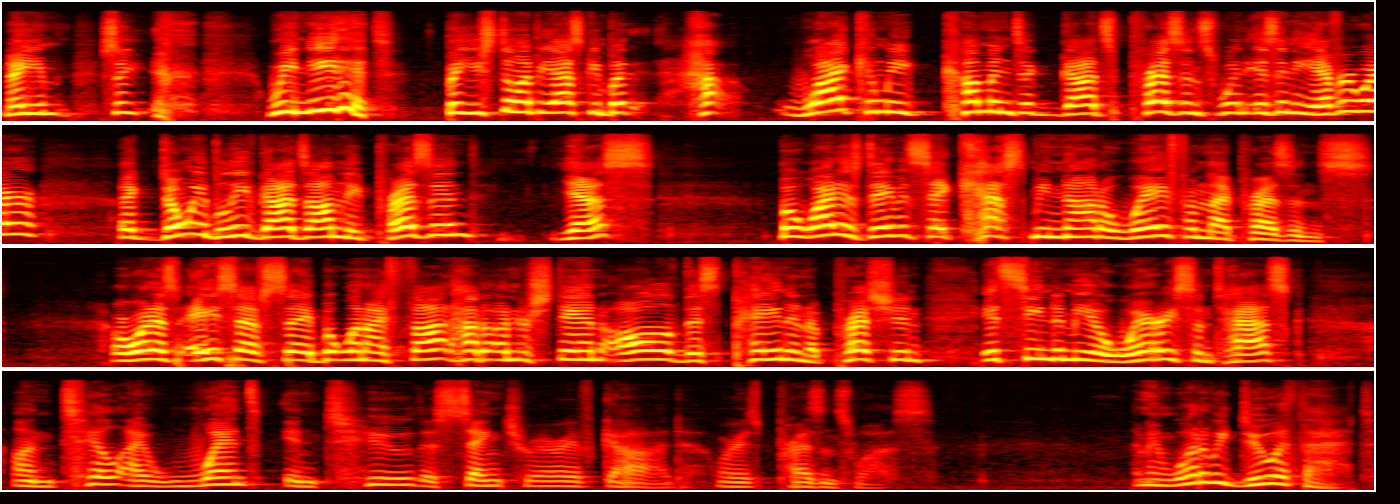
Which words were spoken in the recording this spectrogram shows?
Now, you, so we need it, but you still might be asking, but how, why can we come into God's presence when isn't He everywhere? Like, don't we believe God's omnipresent? Yes. But why does David say, Cast me not away from thy presence? Or what does Asaph say? But when I thought how to understand all of this pain and oppression, it seemed to me a wearisome task until I went into the sanctuary of God where his presence was. I mean, what do we do with that?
